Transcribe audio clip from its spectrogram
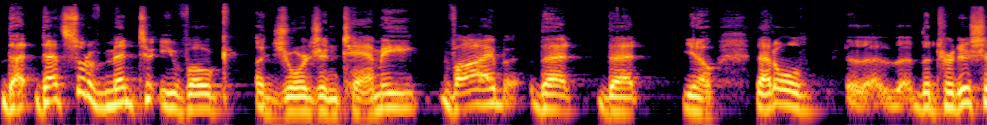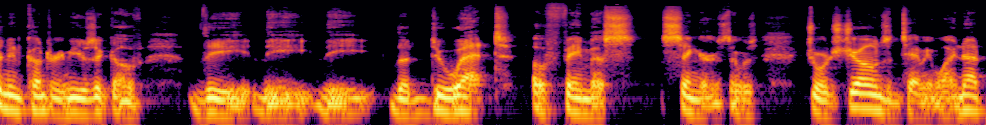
That that's sort of meant to evoke a George and Tammy vibe. That that you know that old the, the tradition in country music of the the the the duet of famous singers. There was George Jones and Tammy Wynette,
